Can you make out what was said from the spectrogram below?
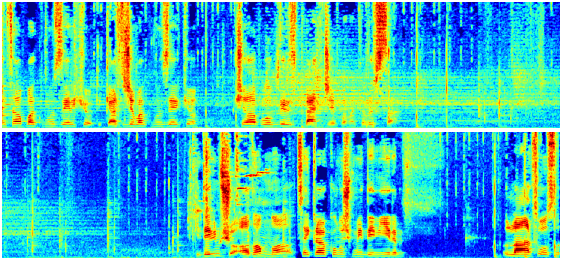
Etraf bakmamız gerekiyor. Dikkatlice bakmamız gerekiyor. Bir şeyler bulabiliriz bence bana kalırsa. Gidelim şu adamla tekrar konuşmayı deneyelim. Lanet olsa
